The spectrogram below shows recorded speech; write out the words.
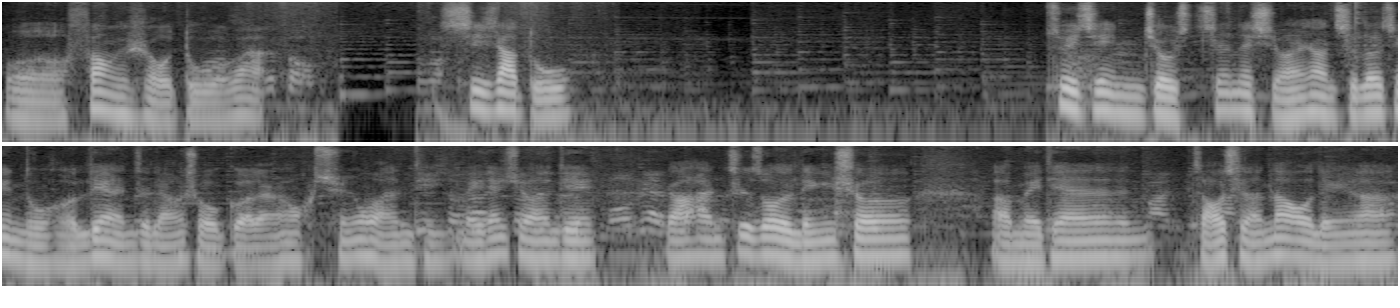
我放一首毒吧，吸一下毒。最近就真的喜欢上《极乐净土》和《恋》这两首歌了，然后循环听，每天循环听，然后还制作了铃声，啊，每天早起的闹铃啊，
